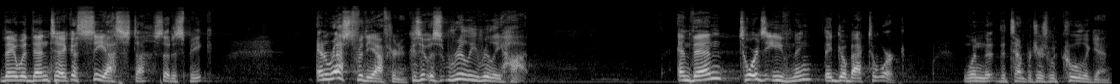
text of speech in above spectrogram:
they would then take a siesta, so to speak, and rest for the afternoon because it was really, really hot. And then towards evening, they'd go back to work when the, the temperatures would cool again.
